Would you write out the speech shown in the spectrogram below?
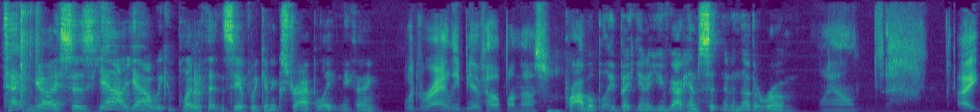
Tech guy says, "Yeah, yeah, we can play with it and see if we can extrapolate anything." Would Riley be of help on this? Probably, but you know, you've got him sitting in another room. Well, I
